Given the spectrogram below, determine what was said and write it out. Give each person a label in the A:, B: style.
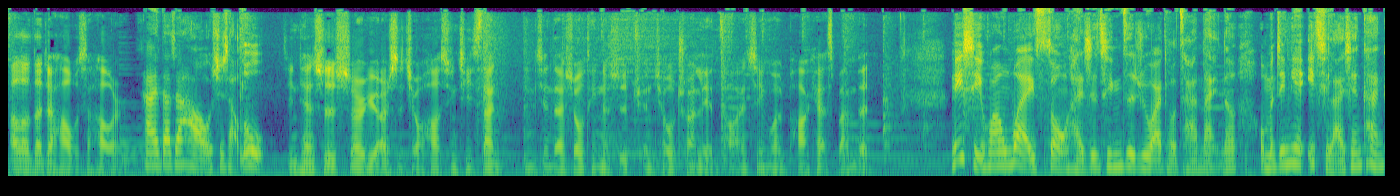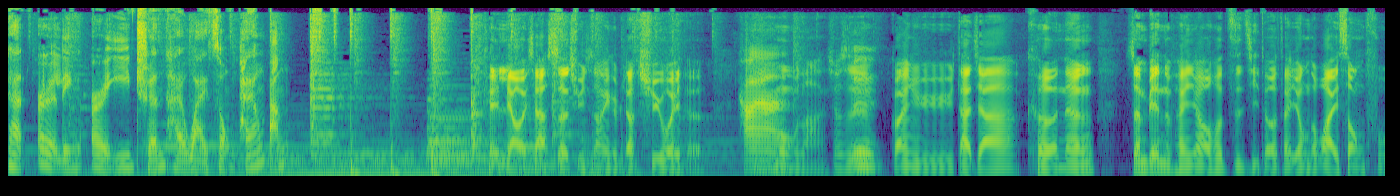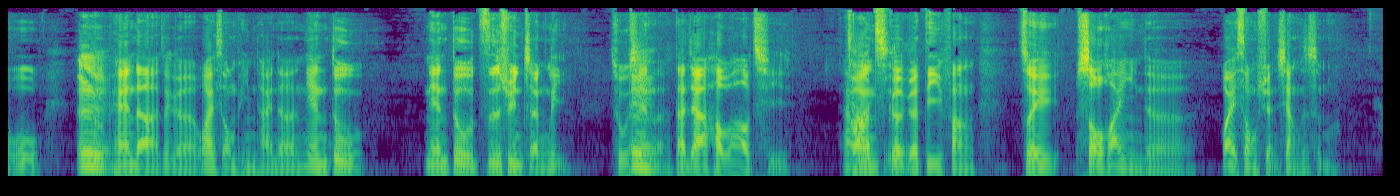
A: Hello，大家好，我是浩尔。
B: 嗨，大家好，我是小鹿。
A: 今天是十二月二十九号，星期三。您现在收听的是全球串联早安新闻 Podcast 版本。
B: 你喜欢外送还是亲自去外头采买呢？我们今天一起来先看看二零二一全台外送排行榜。
A: 可以聊一下社群上一个比较趣味的题目啦，就是关于大家可能身边的朋友或自己都有在用的外送服务。嗯，Panda 这个外送平台呢年度年度资讯整理出现了，大家好不好奇？台湾各个地方最受欢迎的外送选项是什么？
